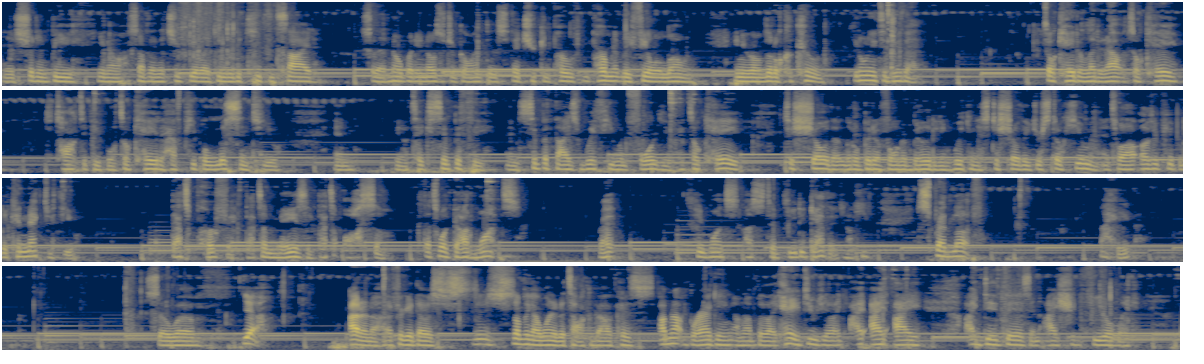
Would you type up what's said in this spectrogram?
And it shouldn't be, you know, something that you feel like you need to keep inside so that nobody knows what you're going through, so that you can per- permanently feel alone in your own little cocoon. You don't need to do that. It's okay to let it out. It's okay to talk to people. It's okay to have people listen to you and you know take sympathy and sympathize with you and for you. It's okay to show that little bit of vulnerability and weakness to show that you're still human and to allow other people to connect with you. That's perfect. That's amazing. That's awesome. That's what God wants. Right? He wants us to be together. You know, he spread love. I hate. So uh, yeah, I don't know. I figured that was something I wanted to talk about because I'm not bragging. I'm not like, hey, dude, you're like, I, I, I, I did this, and I should feel like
